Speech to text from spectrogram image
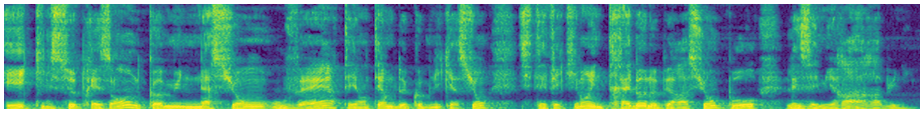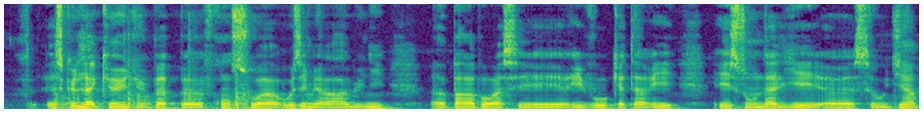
et qu'ils se présentent comme une nation ouverte et en termes de communication, c'est effectivement une très bonne opération pour les Émirats arabes unis. Est-ce que l'accueil du pape euh, François aux Émirats arabes unis euh, par rapport à ses rivaux qataris et son allié euh, saoudien,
